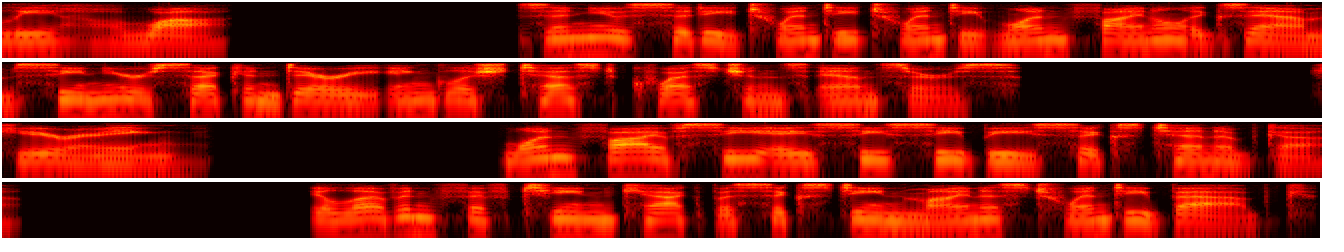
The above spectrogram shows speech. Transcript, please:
Li Hua. Xinyu City 2021 Final Exam Senior Secondary English Test Questions Answers. Hearing. 15 CACCB 610 Abka 1115 Kakba 16 20 Babk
